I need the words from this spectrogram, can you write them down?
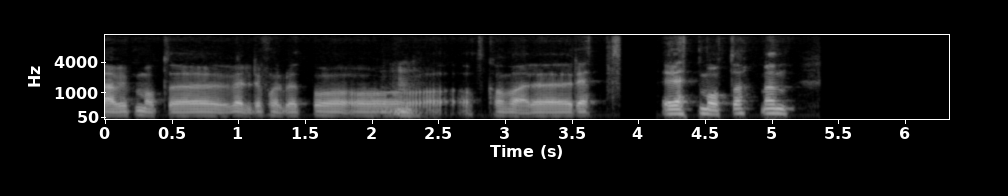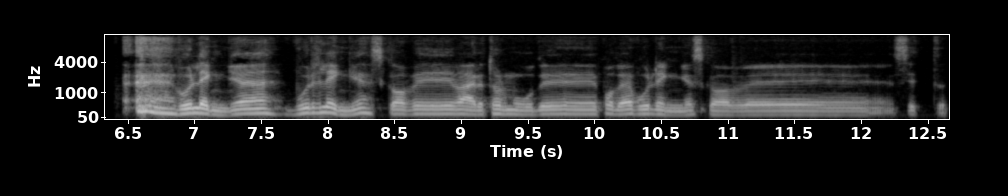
er vi på en måte veldig forberedt på og, mm. at kan være rett, rett måte. Men hvor lenge, hvor lenge, skal vi være tålmodige på det? Hvor lenge skal vi sitte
